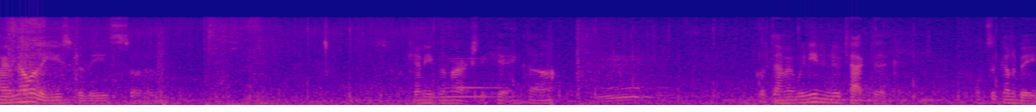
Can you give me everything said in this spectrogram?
I have no other use for these, sort of. Like any of them are actually hitting her. God damn it, we need a new tactic. What's it gonna be?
